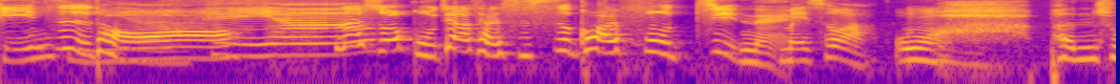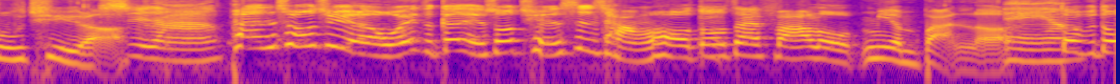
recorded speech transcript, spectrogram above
一字头呀哦，嘿呀。那时候股价才十四块附近呢，没错，哇，喷出去了，是啊，喷出去了。我一直跟你说，全市场后都在 follow 面板了，哎呀。对不对？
